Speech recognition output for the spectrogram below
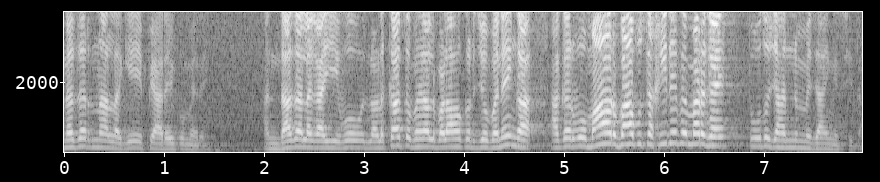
نظر نہ لگے پیارے کو میرے۔ اندازہ لگائیے، وہ لڑکا تو بہرحال بڑا ہو کر جو بنے گا، اگر وہ ماں اور باپ اس عقیدے پہ مر گئے، تو وہ تو جہنم میں جائیں گے سیدھا۔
